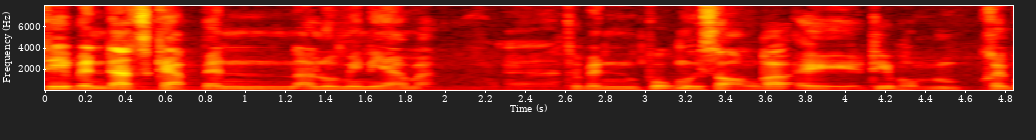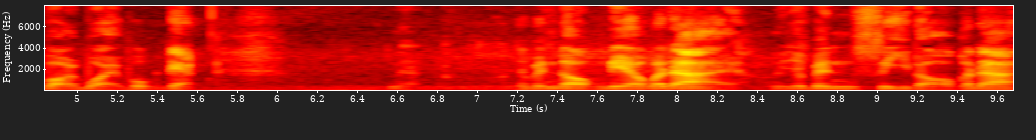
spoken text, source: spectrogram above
ที่เป็นดัสแคปเป็นอลูมิเนียมอะจะเป็นพวกมือสองก็เอที่ผมเคยบอกบ่อยๆ พวกแดกเนี่ยจะเป็นดอกเดียวก็ได้ หรือจะเป็นสี่ดอกก็ได้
